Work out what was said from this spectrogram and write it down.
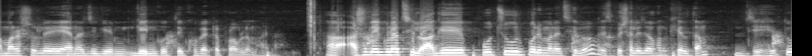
আমার আসলে এনার্জি গেম গেইন করতে খুব একটা প্রবলেম হয় না। আসলে এগুলো ছিল। আগে প্রচুর পরিমাণে ছিল স্পেশালি যখন খেলতাম। যেহেতু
